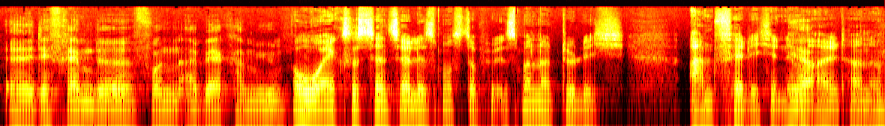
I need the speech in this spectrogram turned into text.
äh, Der Fremde von Albert Camus. Oh, Existenzialismus, dafür ist man natürlich anfällig in dem ja. Alter, ne?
